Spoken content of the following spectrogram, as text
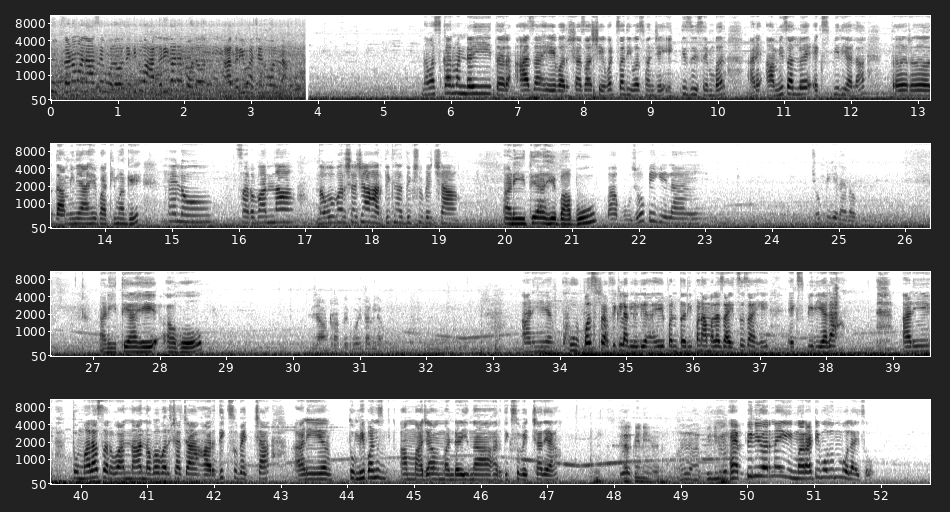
खूप जण मला असे बोलत होते की तू आगरी का नाही बोलत? आगरी भाषेत बोल ना. नमस्कार मंडळी तर आज आहे वर्षाचा शेवटचा दिवस म्हणजे एकतीस डिसेंबर आणि आम्ही चाललोय एक्सपिरियाला. तर दामिनी आहे पाठीमागे. हॅलो सर्वांना नववर्षाच्या हार्दिक हार्दिक शुभेच्छा. आणि इथे आहे बाबू. बाबू झोपी गेलाय. झोपी गेलाय बाबू. आणि इथे आहे अहो. जाम ट्रॅफिक वैतागल्या आणि खूपच ट्रॅफिक लागलेली आहे पण तरी पण आम्हाला जायचंच आहे एक्सपिरियाला आणि तुम्हाला सर्वांना नववर्षाच्या हार्दिक शुभेच्छा. आणि तुम्ही पण आम- माझ्या मंडळींना हार्दिक शुभेच्छा द्या. Happy new year happy new year नाही मराठीमधून बोलायचो.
